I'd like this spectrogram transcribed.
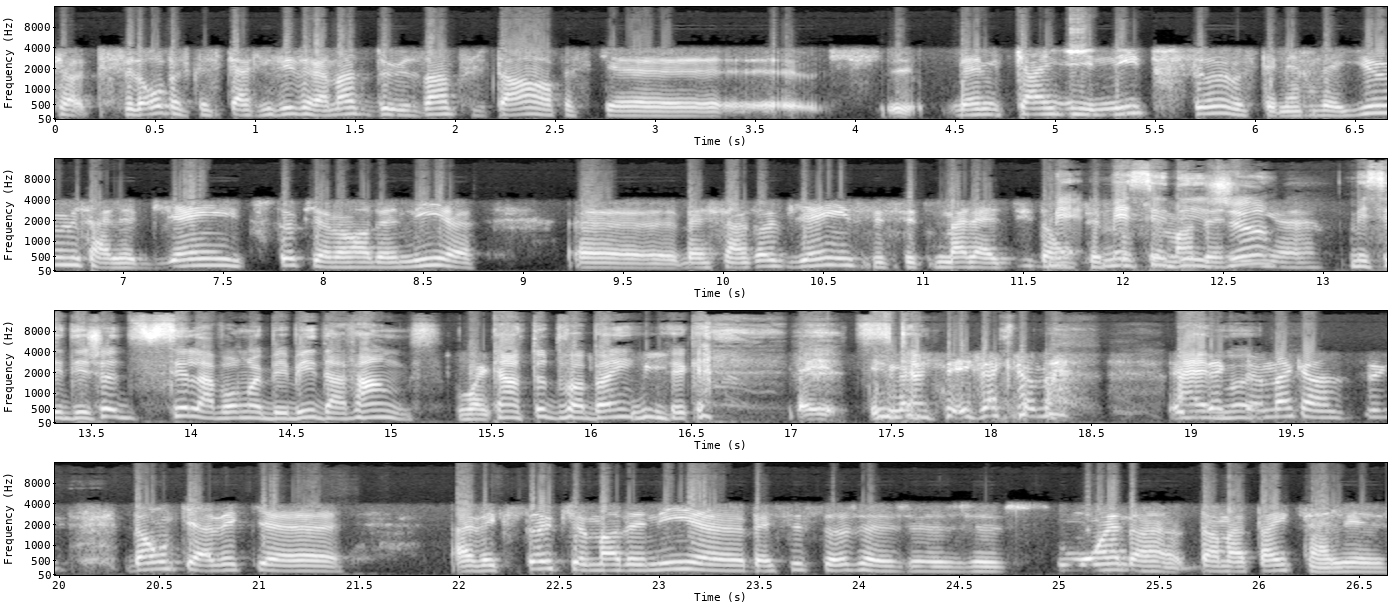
c'est drôle parce que c'est arrivé vraiment deux ans plus tard parce que même quand il est né, tout ça, c'était merveilleux, ça allait bien, tout ça. Puis à un moment donné, euh, ben ça revient, c'est une maladie. Donc mais, c'est déjà, euh, mais c'est déjà difficile d'avoir un bébé d'avance quand tout va bien. Oui. exactement, exactement quand donc avec euh, avec ça, puis à un moment donné, ben c'est ça, je, je, moi dans, dans ma tête, ça allait,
